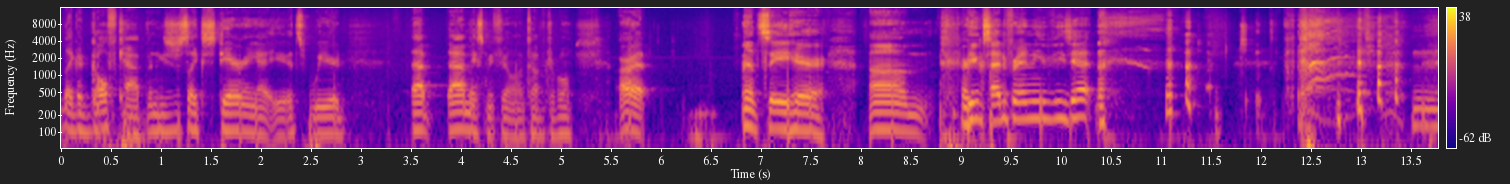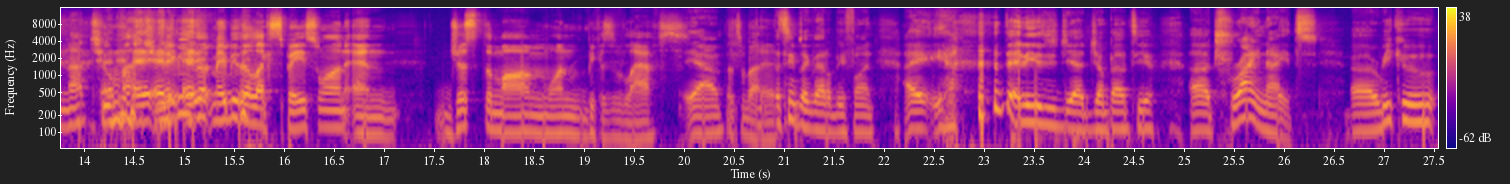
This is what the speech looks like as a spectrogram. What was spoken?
like a golf cap and he's just like staring at you. It's weird. That that makes me feel uncomfortable. All right. Let's see here. Um, are you excited for any of these yet? Not too much. and- maybe and- the maybe the like space one and just the mom one because of laughs. Yeah, That's about it. That seems like that'll be fun. I yeah, any yeah jump out to you. Uh, Try Knights. Uh, Riku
